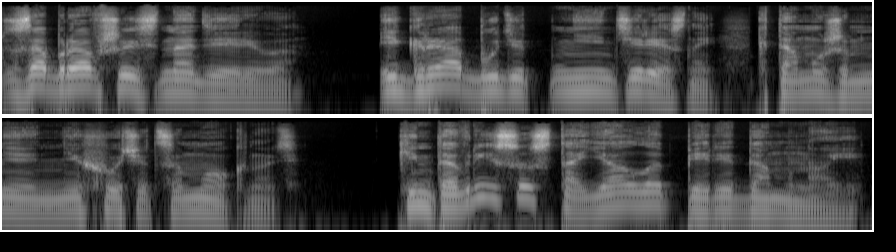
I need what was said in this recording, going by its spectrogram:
забравшись на дерево. Игра будет неинтересной, к тому же мне не хочется мокнуть». Кентавриса стояла передо мной.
